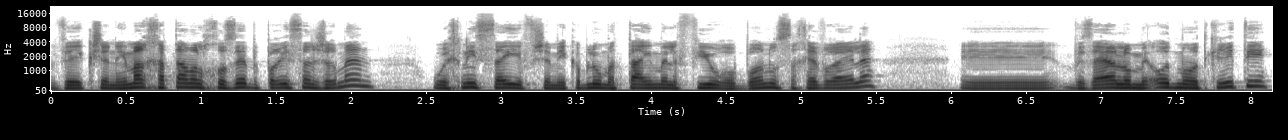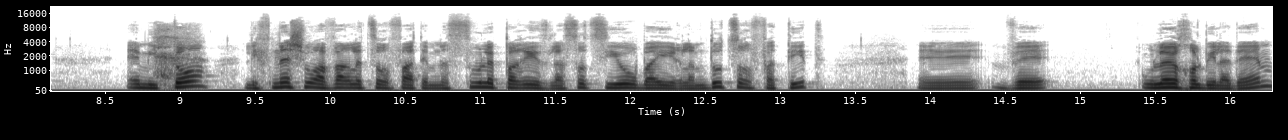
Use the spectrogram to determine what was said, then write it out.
וכשניימאר חתם על חוזה בפריס סן ג'רמן, הוא הכניס סעיף שהם יקבלו 200 אלף יורו בונוס, החבר'ה האלה, אה, וזה היה לו מאוד מאוד קריטי. הם איתו, לפני שהוא עבר לצרפת, הם נסעו לפריז לעשות סיור בעיר, למדו צרפתית, אה, והוא לא יכול בלעדיהם.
